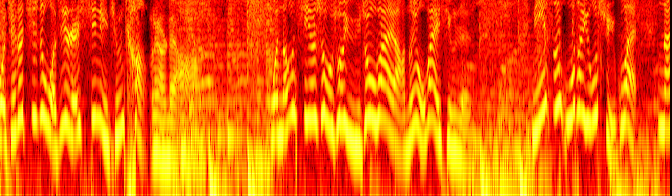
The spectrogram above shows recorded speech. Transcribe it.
我觉得其实我这人心里挺敞亮的啊，我能接受说宇宙外啊能有外星人。尼斯湖它有水怪，男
